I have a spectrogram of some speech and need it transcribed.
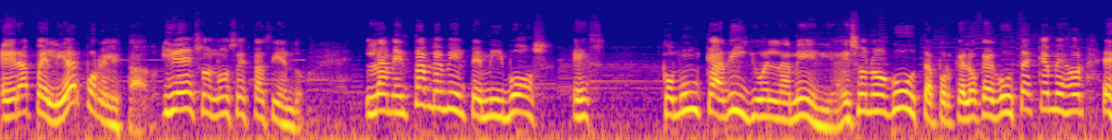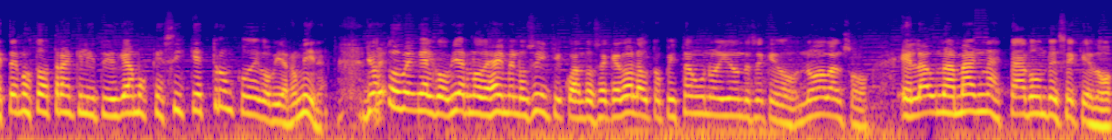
era pelear por el Estado. Y eso no se está haciendo. Lamentablemente mi voz es como un cadillo en la media. Eso no gusta porque lo que gusta es que mejor estemos todos tranquilitos y digamos que sí, que tronco de gobierno. Mira, yo estuve en el gobierno de Jaime Lucinchi cuando se quedó la autopista 1 y donde se quedó, no avanzó. El aula magna está donde se quedó.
